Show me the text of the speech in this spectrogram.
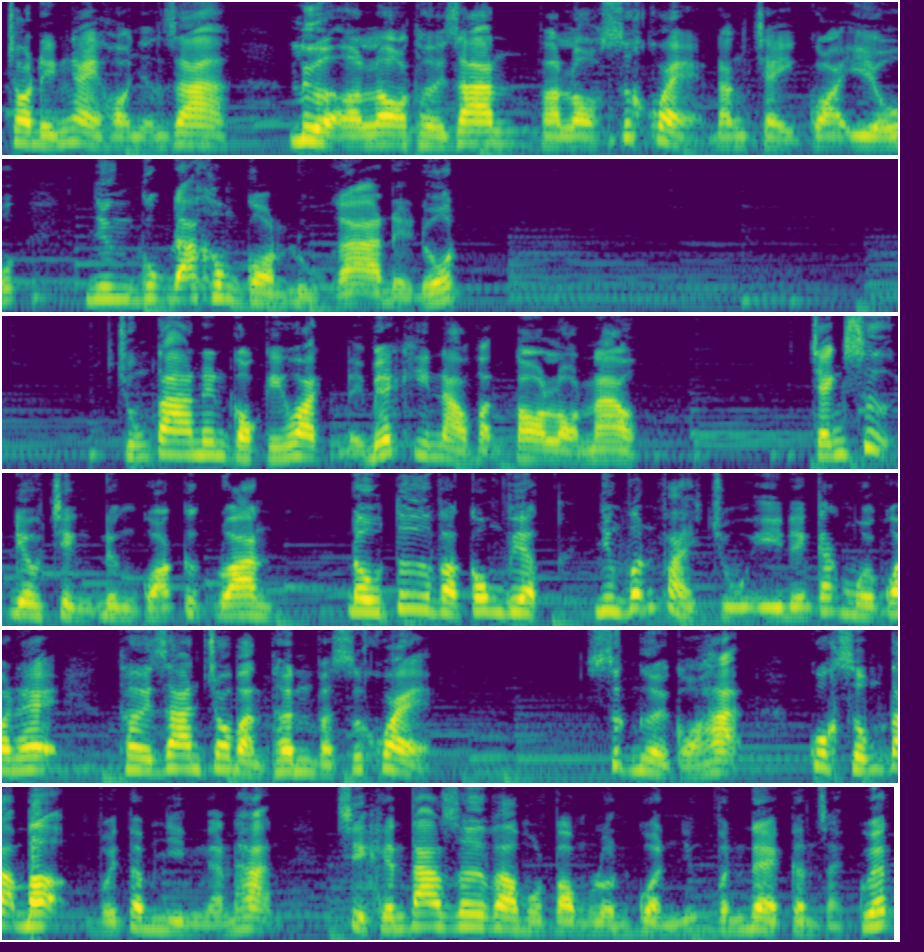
Cho đến ngày họ nhận ra, lửa ở lò thời gian và lò sức khỏe đang cháy quá yếu, nhưng cũng đã không còn đủ ga để đốt. Chúng ta nên có kế hoạch để biết khi nào vặn to lò nào. Tránh sự điều chỉnh đừng quá cực đoan, đầu tư vào công việc nhưng vẫn phải chú ý đến các mối quan hệ, thời gian cho bản thân và sức khỏe. Sức người có hạn, cuộc sống tạm bợ với tầm nhìn ngắn hạn chỉ khiến ta rơi vào một vòng luẩn quẩn những vấn đề cần giải quyết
